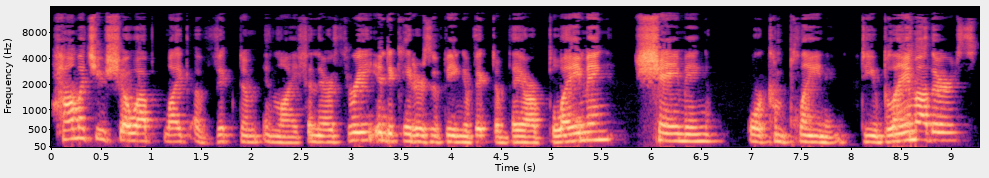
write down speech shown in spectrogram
how much you show up like a victim in life. And there are three indicators of being a victim. They are blaming, shaming, or complaining. Do you blame others?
